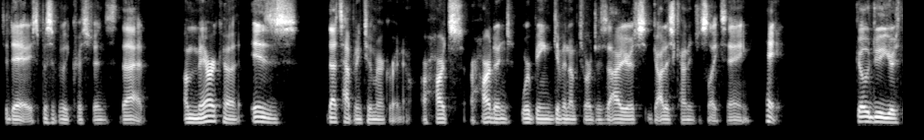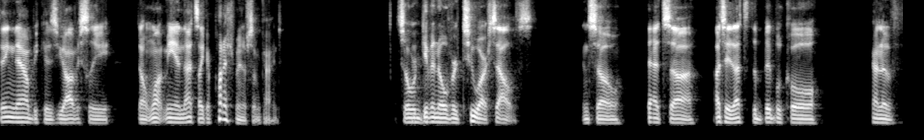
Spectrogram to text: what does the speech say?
today, specifically Christians, that America is that's happening to America right now. Our hearts are hardened. We're being given up to our desires. God is kind of just like saying, Hey, go do your thing now because you obviously don't want me. And that's like a punishment of some kind. So we're given over to ourselves. And so that's, uh, I'd say that's the biblical kind of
